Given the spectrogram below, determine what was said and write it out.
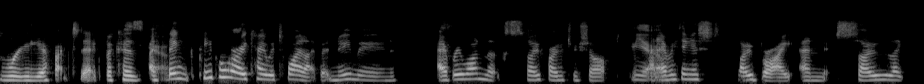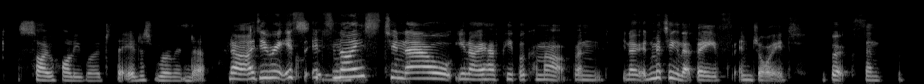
really affected it because I think people were okay with Twilight, but New Moon. Everyone looks so photoshopped and yeah. everything is so bright and so like so Hollywood that it just ruined it. No, I do. Re- it's it's nice to now you know have people come up and you know admitting that they've enjoyed the books and the,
